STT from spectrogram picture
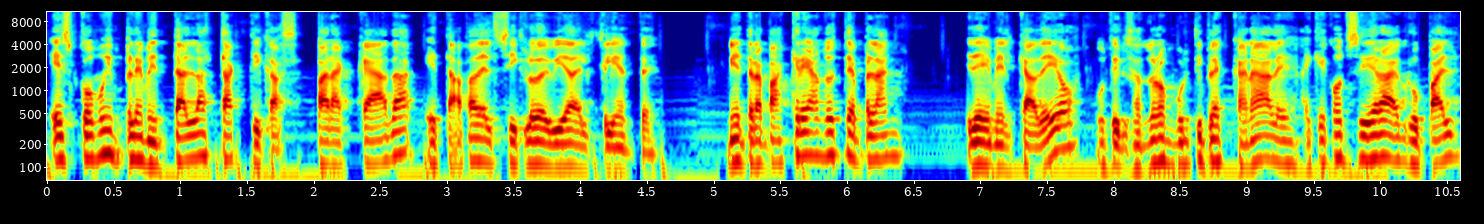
es cómo implementar las tácticas para cada etapa del ciclo de vida del cliente. Mientras vas creando este plan de mercadeo, utilizando los múltiples canales, hay que considerar agrupar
